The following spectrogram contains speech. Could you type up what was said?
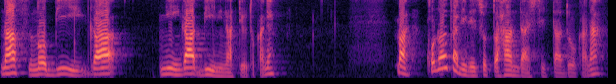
ナスの B が2位が B になってるとかね。まあ、このあたりでちょっと判断していったらどうかな。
